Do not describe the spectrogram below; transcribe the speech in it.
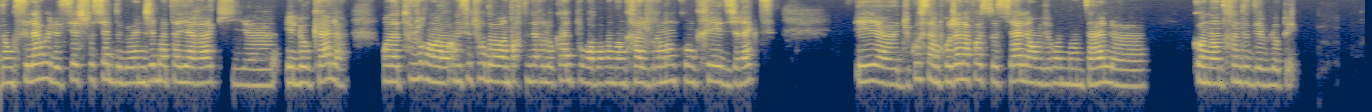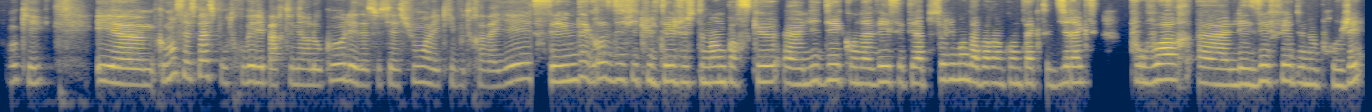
donc c'est là où est le siège social de l'ONG Matayara qui est local. On, a toujours, on essaie toujours d'avoir un partenaire local pour avoir un ancrage vraiment concret et direct. Et du coup, c'est un projet à la fois social et environnemental qu'on est en train de développer. Ok. Et euh, comment ça se passe pour trouver les partenaires locaux, les associations avec qui vous travaillez? C'est une des grosses difficultés justement parce que euh, l'idée qu'on avait, c'était absolument d'avoir un contact direct pour voir euh, les effets de nos projets.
